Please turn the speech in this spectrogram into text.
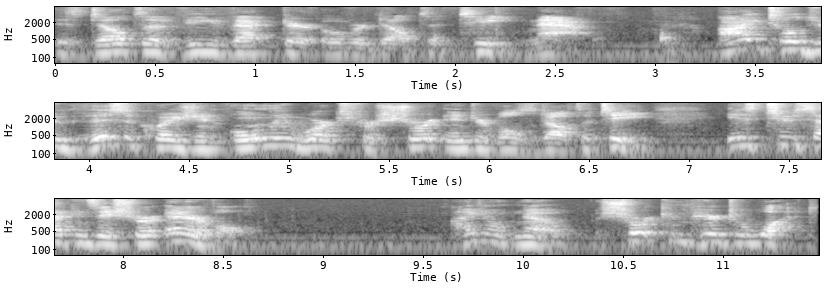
is delta v vector over delta t. Now, I told you this equation only works for short intervals delta t. Is two seconds a short interval? I don't know. Short compared to what?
